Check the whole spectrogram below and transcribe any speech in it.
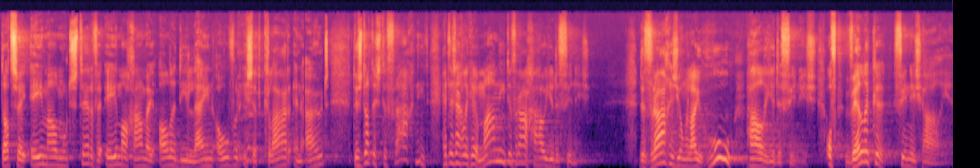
dat zij eenmaal moet sterven. Eenmaal gaan wij alle die lijn over. Is het klaar en uit? Dus dat is de vraag niet. Het is eigenlijk helemaal niet de vraag: haal je de finish? De vraag is, jongelui, hoe haal je de finish? Of welke finish haal je?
